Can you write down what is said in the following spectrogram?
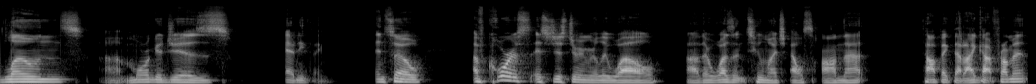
loans, uh, mortgages, anything. And so, of course, it's just doing really well. Uh, there wasn't too much else on that topic that I got from it.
